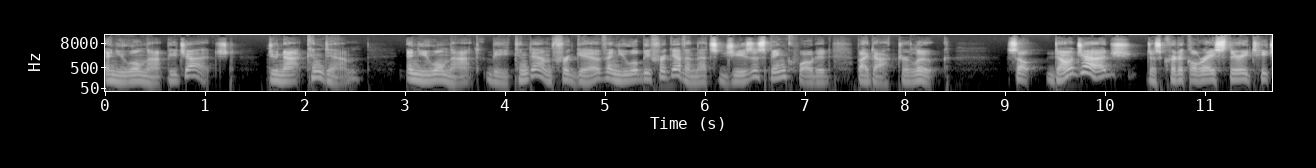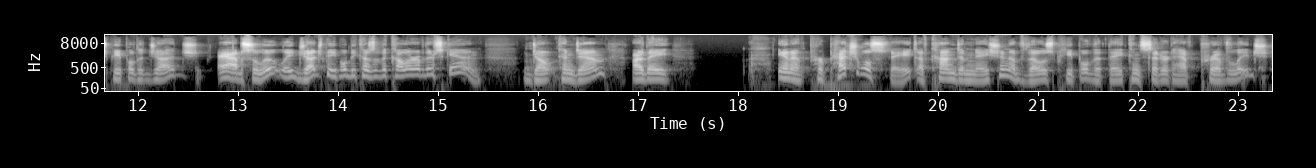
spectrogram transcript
and you will not be judged. Do not condemn, and you will not be condemned. Forgive, and you will be forgiven. That's Jesus being quoted by Dr. Luke. So don't judge. Does critical race theory teach people to judge? Absolutely. Judge people because of the color of their skin. Don't condemn. Are they in a perpetual state of condemnation of those people that they consider to have privilege,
